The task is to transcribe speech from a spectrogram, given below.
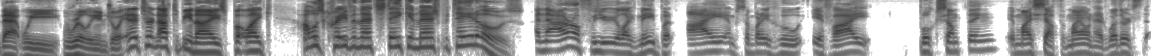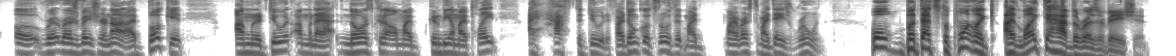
that we really enjoy. And it turned out to be nice, but like, I was craving that steak and mashed potatoes. And I don't know if you- you're like me, but I am somebody who, if I book something in myself, in my own head, whether it's a uh, re- reservation or not, I book it. I'm gonna do it. I'm gonna know it's gonna on my gonna be on my plate. I have to do it. If I don't go through with it, my my rest of my day is ruined. Well, but that's the point. Like, I'd like to have the reservation.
